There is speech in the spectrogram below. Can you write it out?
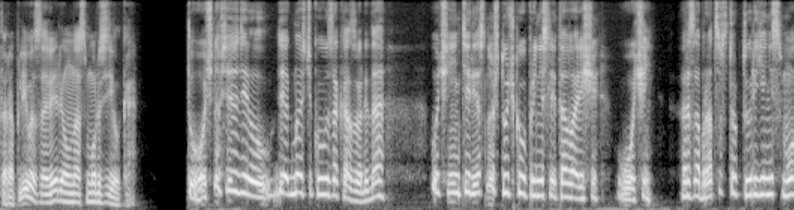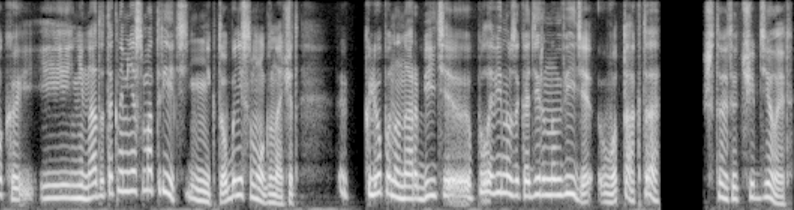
торопливо заверил нас Мурзилка. Точно все сделал. Диагностику вы заказывали, да? Очень интересную штучку вы принесли, товарищи. Очень. Разобраться в структуре я не смог, и не надо так на меня смотреть. Никто бы не смог, значит. Клепано на орбите, половину в закодированном виде. Вот так-то. Что этот чип делает?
